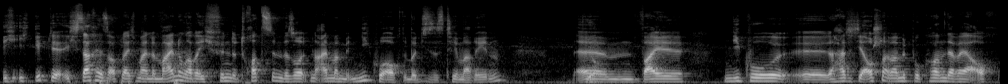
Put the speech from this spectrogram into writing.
ich, ich gebe dir, ich sage jetzt auch gleich meine Meinung, aber ich finde trotzdem, wir sollten einmal mit Nico auch über dieses Thema reden. Ähm, weil Nico, äh, da hatte ich dir auch schon einmal mitbekommen, der war ja auch,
